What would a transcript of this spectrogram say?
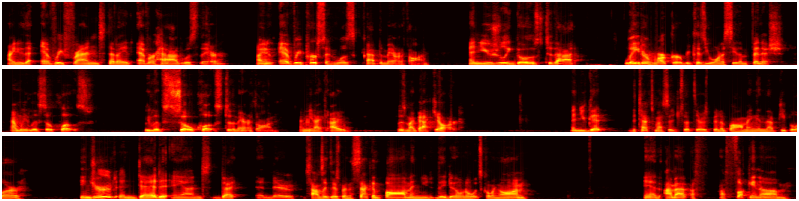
I knew that every friend that I had ever had was there. I knew every person was at the marathon and usually goes to that later marker because you want to see them finish. And we live so close. We live so close to the marathon. I mean, I, I it was my backyard and you get the text message that there's been a bombing and that people are injured and dead and that and there sounds like there's been a second bomb and you, they don't know what's going on. And I'm at a, a fucking um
